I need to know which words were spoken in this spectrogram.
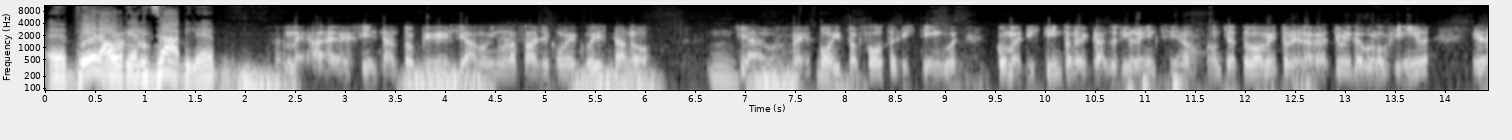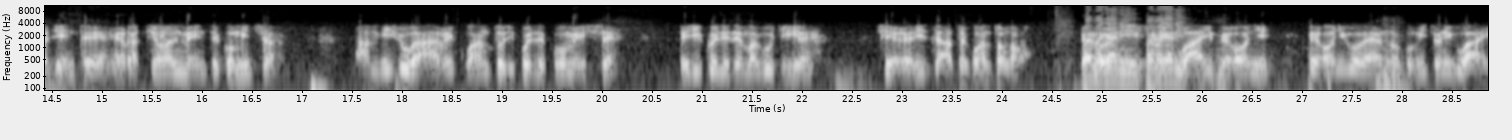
eh, vera o realizzabile? Beh, eh, fin tanto che siamo in una fase come questa, no. Chiaro. E poi per forza distingue, come ha distinto nel caso di Renzi, no? A un certo momento le narrazioni devono finire e la gente eh, razionalmente comincia a misurare quanto di quelle promesse e di quelle demagogie si è realizzato e quanto no. Poi magari- poi magari- guai per ogni, per ogni governo cominciano i guai,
